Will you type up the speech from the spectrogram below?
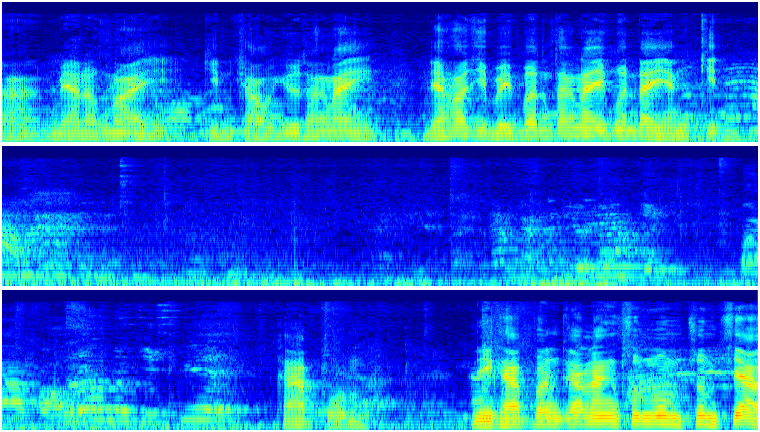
อ่า แม่นกน้อย กินข้าวอยู่ทางใน เดี๋ยวเฮาสิไปเบิ่งทางในเพิ่นได้หยังกินครับผม นี่ครับเพิ่นกำลังซุ่มนุ่มซุ่มเซี่ยว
